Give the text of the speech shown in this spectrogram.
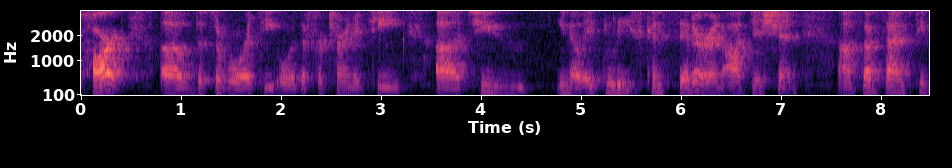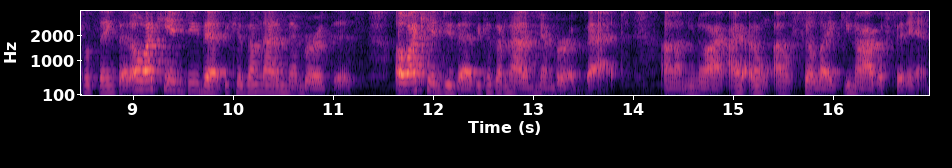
part of the sorority or the fraternity uh, to you know at least consider an audition. Um, sometimes people think that, oh, I can't do that because I'm not a member of this. Oh, I can't do that because I'm not a member of that. Um, you know, I, I don't I don't feel like you know I would fit in.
